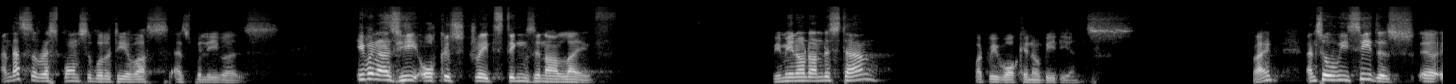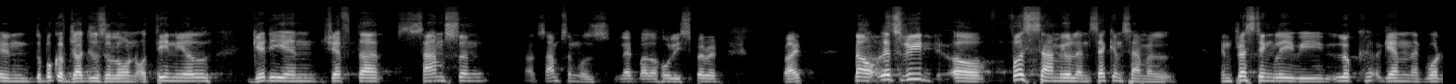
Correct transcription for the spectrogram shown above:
And that's the responsibility of us as believers. Even as He orchestrates things in our life, we may not understand, but we walk in obedience. Right? And so we see this uh, in the book of Judges alone Othniel, Gideon, Jephthah, Samson. Uh, Samson was led by the Holy Spirit. Right? Now let's read uh, First Samuel and Second Samuel. Interestingly, we look again at what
